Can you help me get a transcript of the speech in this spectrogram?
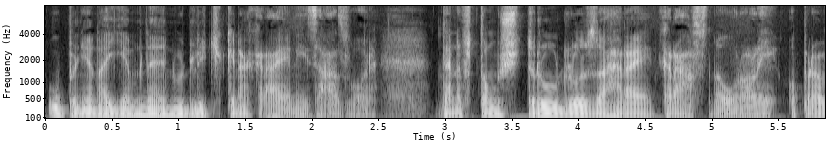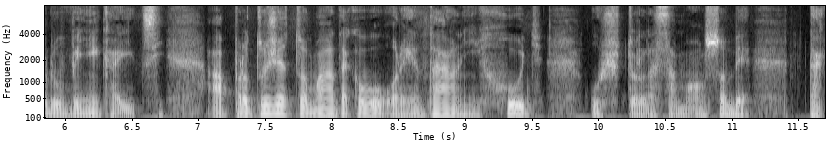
úplně na jemné nudličky nakrájený zázvor. Ten v tom štrůdlu zahraje krásnou roli, opravdu vynikající. A protože to má takovou orientální chuť, už tohle samo o sobě, tak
